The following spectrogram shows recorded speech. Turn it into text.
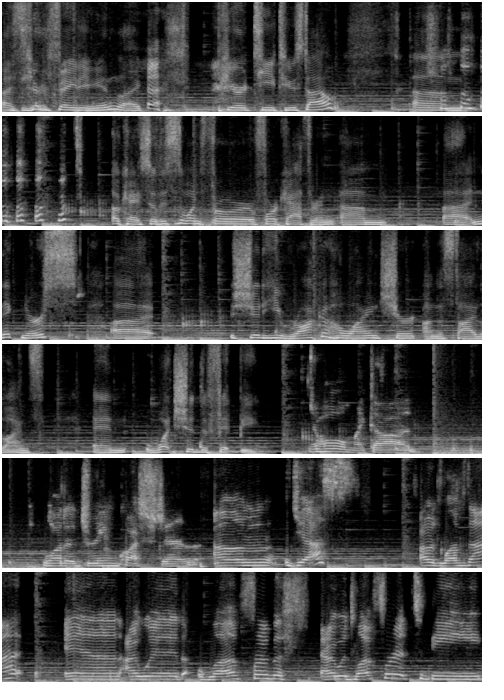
as you're fading in, like pure T two style. Um, okay, so this is the one for for Catherine. Um, uh, Nick Nurse. Uh, should he rock a Hawaiian shirt on the sidelines? And what should the fit be? Oh my god. What a dream question. Um yes. I would love that. And I would love for the I would love for it to be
